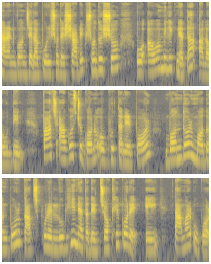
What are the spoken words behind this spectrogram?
নারায়ণগঞ্জ জেলা পরিষদের সাবেক সদস্য ও আওয়ামী লীগ নেতা আলাউদ্দিন। পাঁচ আগস্ট গণ অভ্যুত্থানের পর বন্দর মদনপুর কাঁচপুরের লোভী নেতাদের চোখে পড়ে এই তামার উপর।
